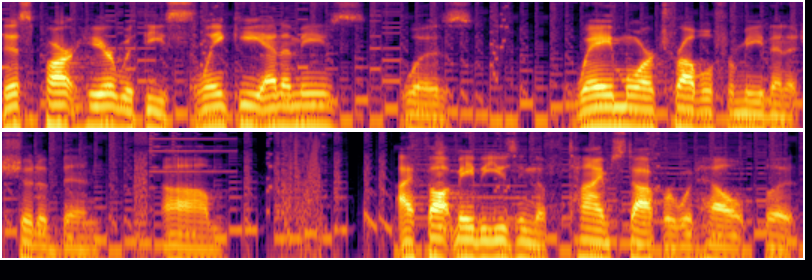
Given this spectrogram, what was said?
This part here with these slinky enemies was way more trouble for me than it should have been. Um, I thought maybe using the time stopper would help, but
